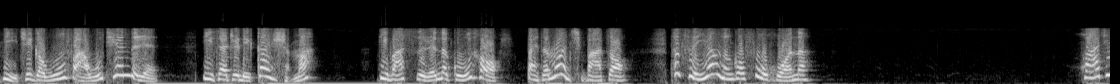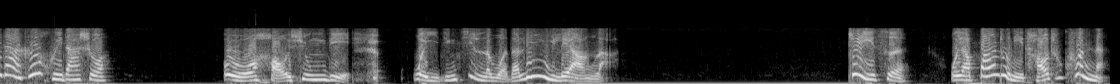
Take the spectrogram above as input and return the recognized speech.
你这个无法无天的人，你在这里干什么？你把死人的骨头摆得乱七八糟，他怎样能够复活呢？”滑稽大哥回答说：“哦，好兄弟，我已经尽了我的力量了。这一次我要帮助你逃出困难，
